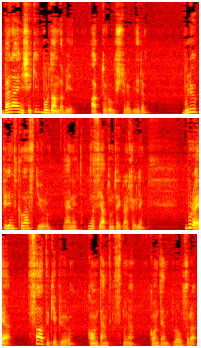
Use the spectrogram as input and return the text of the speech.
ben aynı şekilde buradan da bir aktör oluşturabilirim. Blueprint Class diyorum. Yani nasıl yaptım tekrar söyleyeyim. Buraya sağ tık yapıyorum. Content kısmına. Content Browser'a.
